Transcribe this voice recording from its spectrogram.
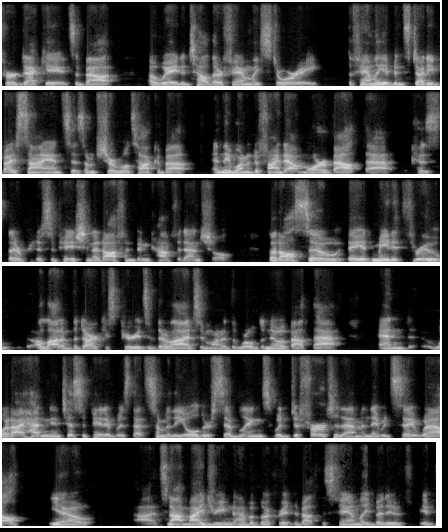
for decades about a way to tell their family story. The family had been studied by science, as I'm sure we'll talk about, and they wanted to find out more about that because their participation had often been confidential. But also, they had made it through a lot of the darkest periods of their lives and wanted the world to know about that. And what I hadn't anticipated was that some of the older siblings would defer to them and they would say, well, you know, uh, it's not my dream to have a book written about this family, but if, if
